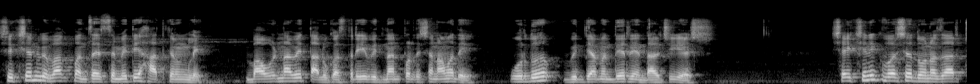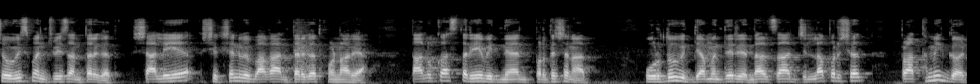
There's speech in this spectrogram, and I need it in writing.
शिक्षण विभाग पंचायत समिती हातकणंगले बावन्नावे तालुकास्तरीय विज्ञान प्रदर्शनामध्ये उर्दू विद्यामंदिर रेंदाळचे यश. शैक्षणिक वर्ष दोन हजार चोवीस पंचवीस अंतर्गत शालेय शिक्षण विभागाअंतर्गत होणाऱ्या तालुकास्तरीय विज्ञान प्रदर्शनात उर्दू विद्यामंदिर रेंदाळचा जिल्हा परिषद प्राथमिक गट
